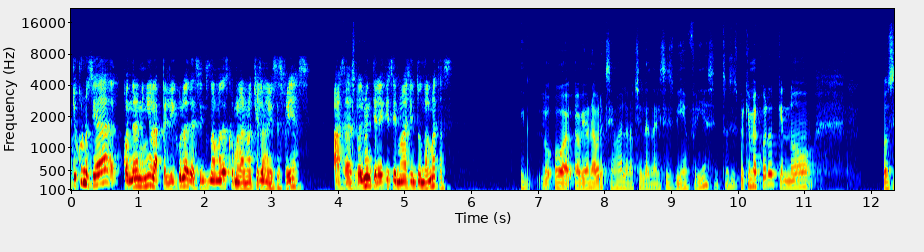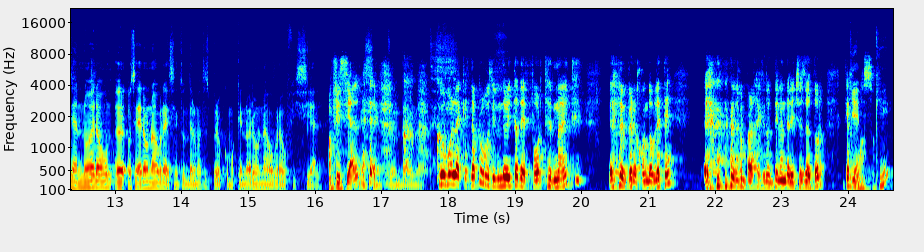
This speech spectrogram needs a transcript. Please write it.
yo conocía cuando era niño la película de Ciento Dálmatas como La Noche de las Narices Frías. Hasta después me enteré que se llamaba Ciento Dálmatas. Y o había una obra que se llamaba La Noche de las Narices Bien Frías, entonces, porque me acuerdo que no, o sea, no era un, eh, o sea, era una obra de 101 Dálmatas, pero como que no era una obra oficial. ¿Oficial? De 101 Dálmatas. como la que está promocionando ahorita de Fortnite, pero con doble T, para que no tengan derechos de autor. Qué hermoso. ¿Qué?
